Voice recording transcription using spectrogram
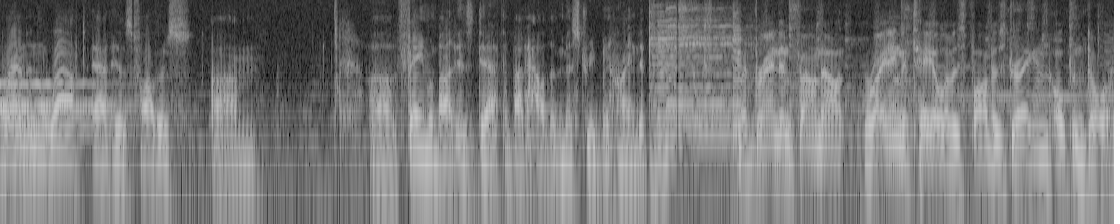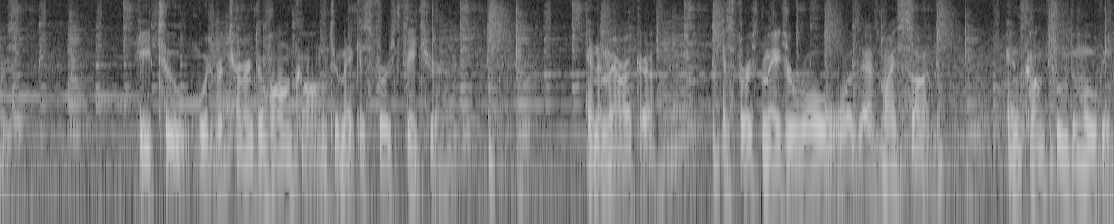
Brandon laughed at his father's um, uh, fame about his death, about how the mystery behind it. But Brandon found out writing the tale of his father's dragon opened doors. He too would return to Hong Kong to make his first feature. In America, his first major role was as my son in Kung Fu the movie.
